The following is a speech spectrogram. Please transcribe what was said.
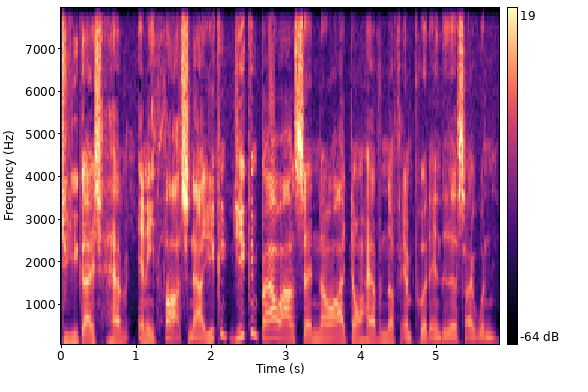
do you guys have any thoughts? Now you can you can bow out and say no, I don't have enough input into this. I wouldn't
